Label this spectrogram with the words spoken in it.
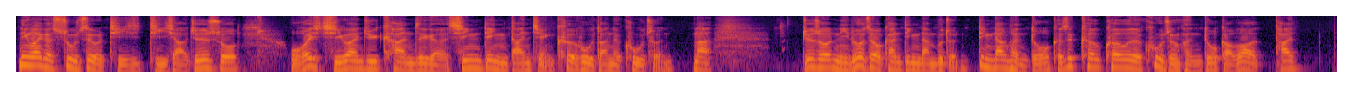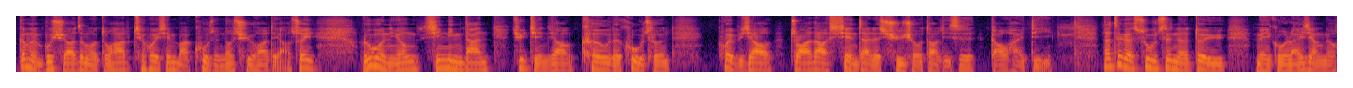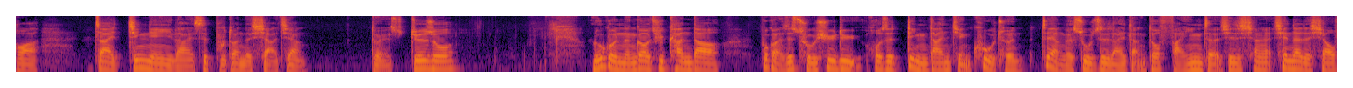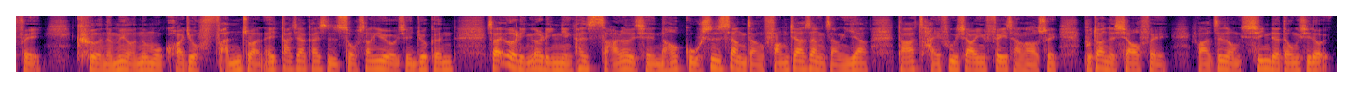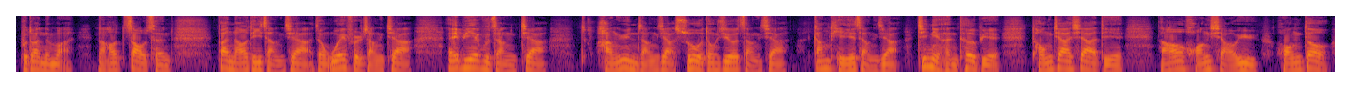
另外一个数字我提提一下，就是说我会习惯去看这个新订单减客户端的库存，那就是说你如果只有看订单不准，订单很多，可是客客户的库存很多，搞不好他。根本不需要这么多，他就会先把库存都去化掉。所以，如果你用新订单去减掉客户的库存，会比较抓到现在的需求到底是高还低。那这个数字呢，对于美国来讲的话，在今年以来是不断的下降。对，就是说，如果能够去看到不管是储蓄率或是订单减库存这两个数字来讲，都反映着其实像现在的消费可能没有那么快就反转。哎，大家开始手上又有钱，就跟在二零二零年开始撒热钱，然后股市上涨、房价上涨一样，大家财富效应非常好，所以不断的消费，把这种新的东西都不断的买，然后造成半导体涨价、这种 wafer 涨价、ABF 涨价、航运涨价，所有东西都涨价。钢铁也涨价，今年很特别，铜价下跌，然后黄小玉、黄豆、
